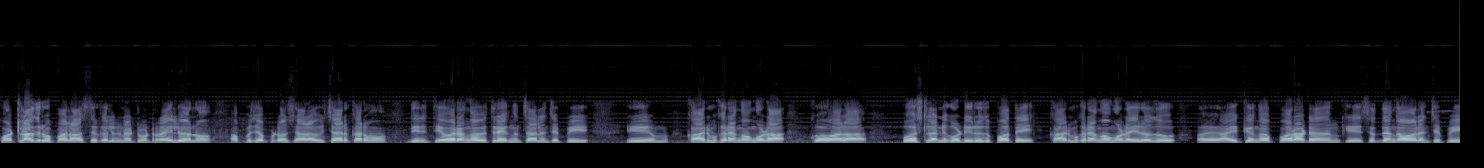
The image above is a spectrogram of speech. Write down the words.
కోట్లాది రూపాయల ఆస్తి కలిగినటువంటి రైల్వేను అప్పచెప్పడం చాలా విచారకరము. దీన్ని తీవ్రంగా వ్యతిరేకించాలని చెప్పి ఈ కార్మిక రంగం కూడా వాళ్ళ పోస్టులన్నీ కూడా ఈరోజు పోతాయి. కార్మిక రంగం కూడా ఈరోజు ఐక్యంగా పోరాటానికి సిద్ధం కావాలని చెప్పి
